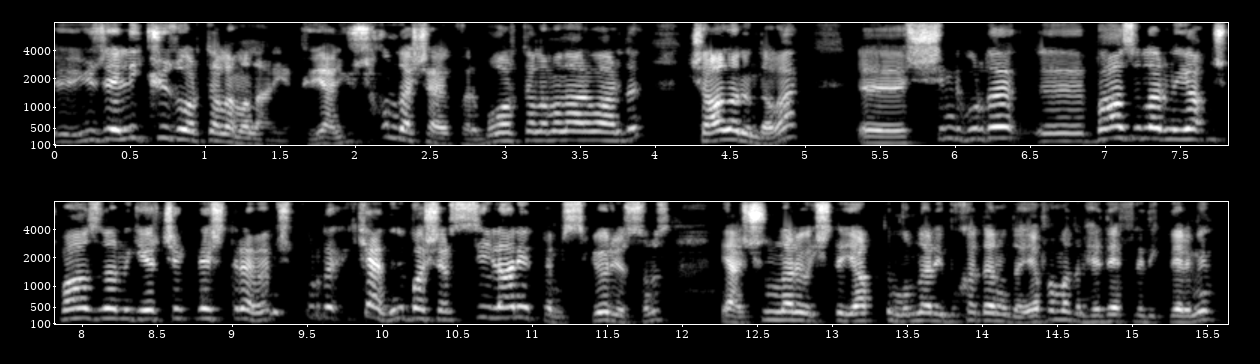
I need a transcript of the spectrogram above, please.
150-200 e, ortalamalar yapıyor. Yani Yusuf'un da aşağı yukarı bu ortalamalar vardı. Çağla'nın da var. Ee, şimdi burada e, bazılarını yapmış, bazılarını gerçekleştirememiş. Burada kendini başarısız ilan etmemiş. Görüyorsunuz. Yani şunları işte yaptım, bunları bu kadarını da yapamadım hedeflediklerimin.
